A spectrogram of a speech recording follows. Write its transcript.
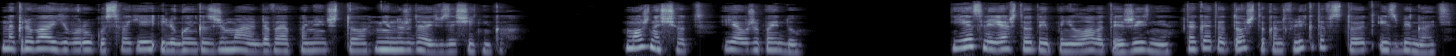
Накрываю его руку своей и легонько сжимаю, давая понять, что не нуждаюсь в защитниках. «Можно счет? Я уже пойду». Если я что-то и поняла в этой жизни, так это то, что конфликтов стоит избегать.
